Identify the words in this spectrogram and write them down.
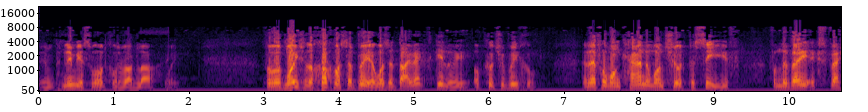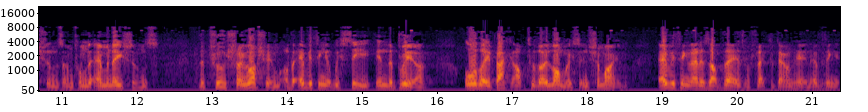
in Panemius world called Radla. Anyway. For Rav Moshe, the Chochmah Sabriya was a direct gilui of Kutchubrichu and therefore one can and one should perceive from the very expressions and from the emanations the true shoroshim of everything that we see in the Bria, all the way back up to the Olomos in Shemayim. Everything that is up there is reflected down here, and everything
